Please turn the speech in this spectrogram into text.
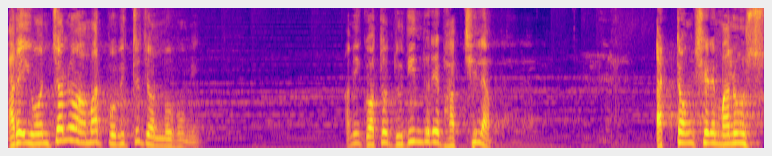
আর, এই অঞ্চলও আমার পবিত্র জন্মভূমি। আমি গত দুদিন ধরে ভাবছিলাম, একটা অংশের মানুষ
